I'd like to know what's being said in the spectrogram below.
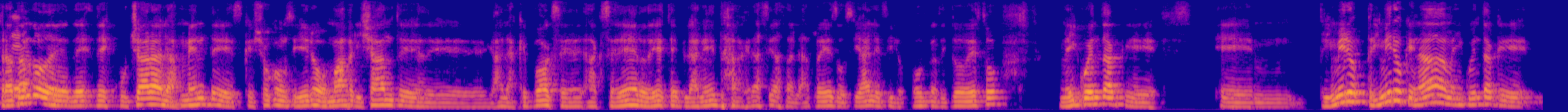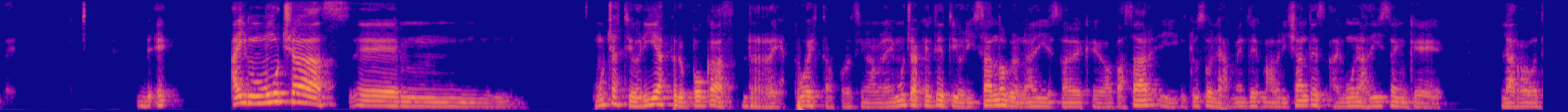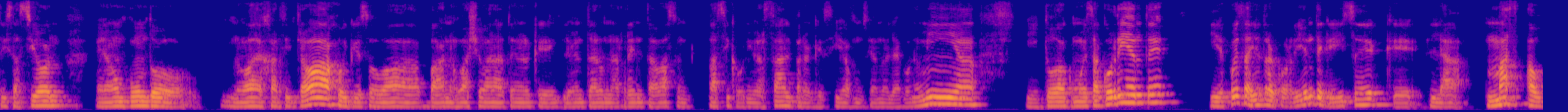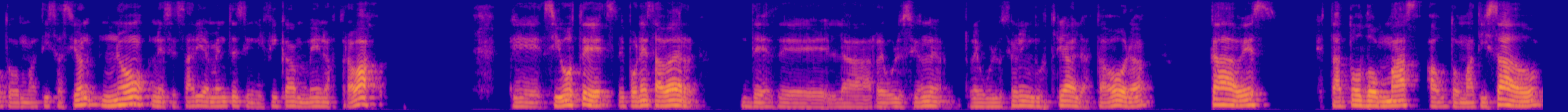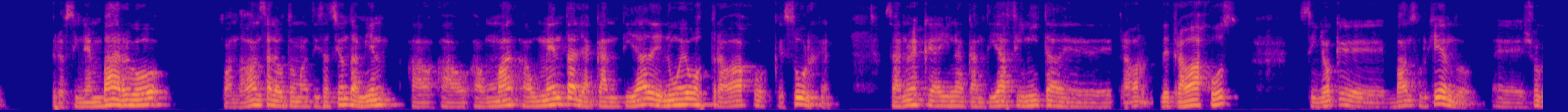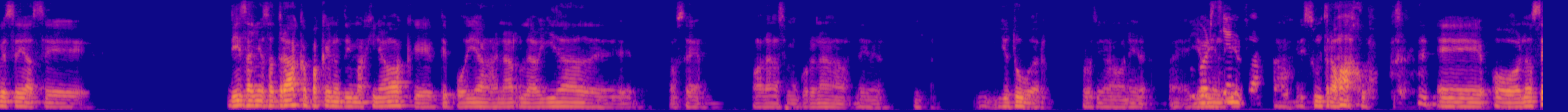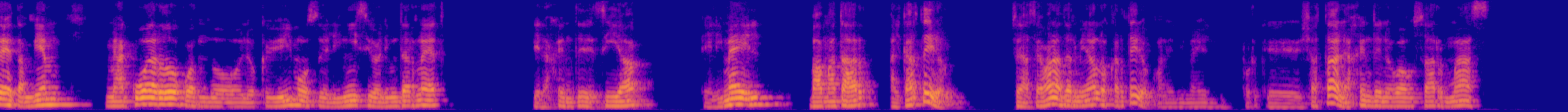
tratando de, escuchar a las mentes que yo considero más brillantes, de, a las que puedo acceder, de este planeta gracias a las redes sociales y los podcasts y todo eso, me di cuenta que, em, primero, primero que nada, me di cuenta que eh, hay muchas, em, muchas teorías, pero pocas respuestas, por decirlo. Hay mucha gente teorizando, pero nadie sabe qué va a pasar, e incluso las mentes más brillantes, algunas dicen que la robotización en algún punto nos va a dejar sin trabajo y que eso va, va, nos va a llevar a tener que implementar una renta básica universal para que siga funcionando la economía y toda como esa corriente. Y después hay otra corriente que dice que la más automatización no necesariamente significa menos trabajo. Que si vos te, te pones a ver desde la revolución, revolución industrial hasta ahora, cada vez está todo más automatizado, pero sin embargo, cuando avanza la automatización también aumenta la cantidad de nuevos trabajos que surgen. O sea, no es que hay una cantidad finita de, de traba- de trabajos, sino que van surgiendo. Eh, yo qué sé, hace 10 años atrás, capaz que no te imaginabas que te podías ganar la vida de, no sé, ahora no se me ocurre nada, de youtuber, por decirlo de una manera. Eh, y por día ciento. es un trabajo. Eh, o no sé, también me acuerdo cuando los que vivimos el inicio del internet, que la gente decía, el email va a matar al cartero. O sea, se van a terminar los carteros con el email, porque ya está, la gente no va a usar más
